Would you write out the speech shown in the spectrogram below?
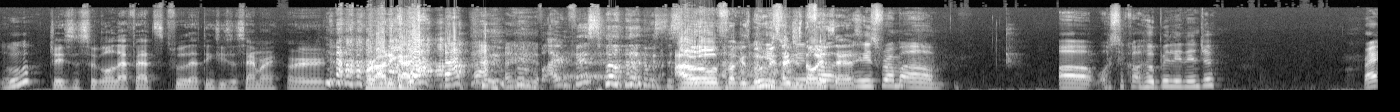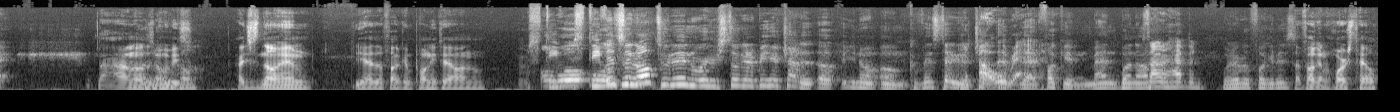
Who? Jason Segal, that fat fool that thinks he's a samurai or karate guy. Iron Fist. Was I don't know what the fuck his movies. I just know his from, ass. He's from um, uh, what's it called? Hillbilly Ninja. Right. Nah, I don't know his movies. recall. I just know him. He has a fucking ponytail and Steve, Oh, well, Steven well, tune, Seagal. Tune in. We're still gonna be here trying to, uh, you know, um, convince Teddy to chop that, that fucking man bun It's off, not gonna happen. whatever the fuck it is. the fucking horsetail.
